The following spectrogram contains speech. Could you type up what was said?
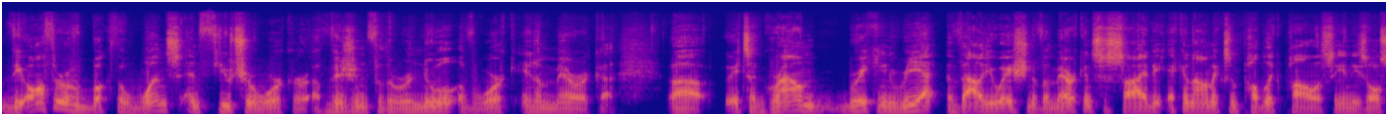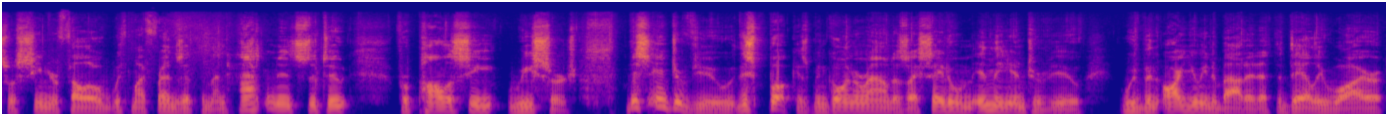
the author of a book, The Once and Future Worker, A Vision for the Renewal of Work in America. Uh, it's a groundbreaking re-evaluation of American society, economics, and public policy. And he's also a senior fellow with my friends at the Manhattan Institute for Policy Research. This interview, this book has been going around, as I say to him in the interview. We've been arguing about it at the Daily Wire.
